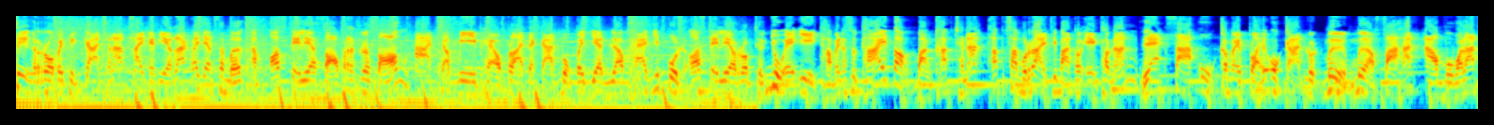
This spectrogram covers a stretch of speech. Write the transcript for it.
ซึ่งรวมไปถึงการชนะไทยกับอิรักและยันเสมอกับออสเตรเลีย 2 ประตู 2 อาจจะมีแผ่วปลายจากการบุกไปเยือนแล้วแพ้ญี่ปุ่นออสเตรเลียรวมถึง UAE ทำให้นัดสุดท้ายต้องบังคับชนะทัพซามูไรที่บ้านตัวเองเท่านั้น และซาอุก็ไม่ปล่อยให้โอกาสหลุดมือเมื่อฟาฮัดอัลมูวารัต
